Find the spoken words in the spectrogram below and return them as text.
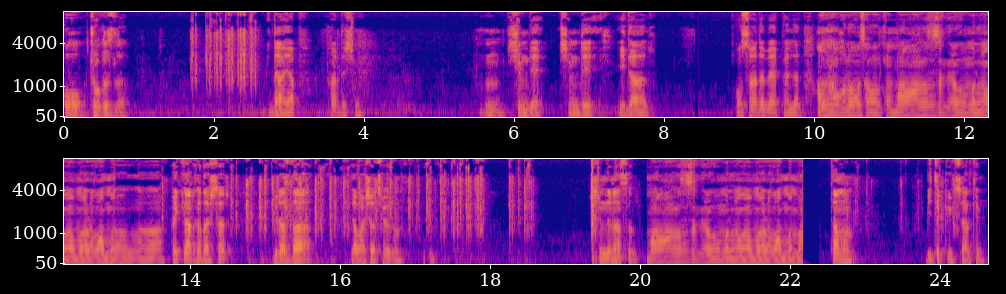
Oo çok hızlı. Bir daha yap kardeşim. Hmm, şimdi şimdi ideal. O sırada BP'ler. Allah. Peki arkadaşlar biraz daha yavaşlatıyorum. Şimdi nasıl? Tamam. Bir tık yükselteyim.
